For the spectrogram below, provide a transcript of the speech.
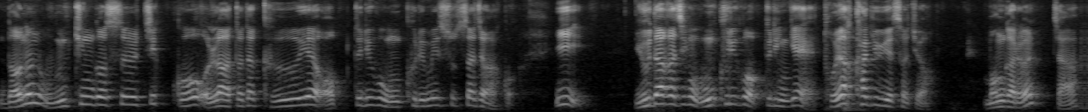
너는 움킨 것을 찍고 올라갔다가 그의 엎드리고 웅크림이 숫사져 갖고 이 유다가 지금 웅크리고 엎드린 게 도약하기 위해서죠. 뭔가를 자.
